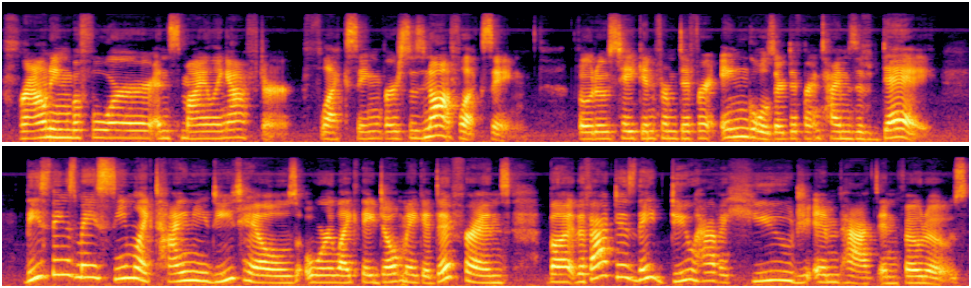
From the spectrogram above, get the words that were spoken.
Frowning before and smiling after? Flexing versus not flexing? Photos taken from different angles or different times of day? These things may seem like tiny details or like they don't make a difference, but the fact is they do have a huge impact in photos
